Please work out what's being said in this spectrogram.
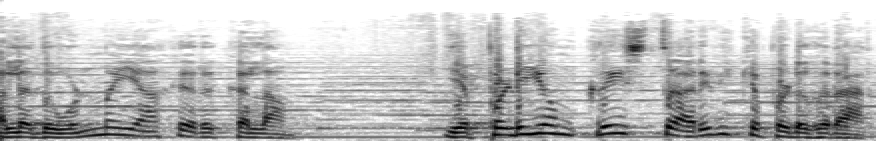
அல்லது உண்மையாக இருக்கலாம். எப்படியும் கிறிஸ்து அறிவிக்கப்படுகிறார்.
